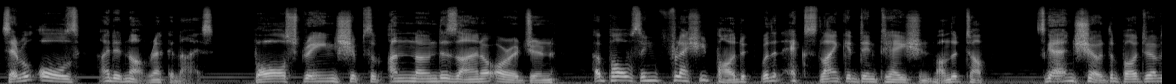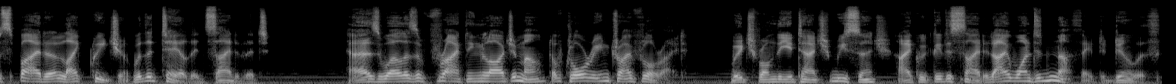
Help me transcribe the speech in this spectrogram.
several ores I did not recognize, four strange ships of unknown design or origin, a pulsing, fleshy pod with an X like indentation on the top. Scan showed the pod to have a spider like creature with a tail inside of it, as well as a frightening large amount of chlorine trifluoride which from the attached research I quickly decided I wanted nothing to do with.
